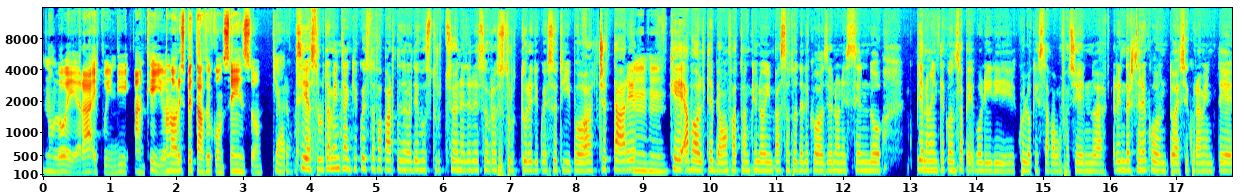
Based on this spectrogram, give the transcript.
non lo era e quindi anche io non ho rispettato il consenso. Chiaro. Sì, assolutamente anche questo fa parte della decostruzione delle sovrastrutture di questo tipo, accettare mm-hmm. che a volte abbiamo fatto anche noi in passato delle cose non essendo pienamente consapevoli di quello che stavamo facendo e rendersene conto è sicuramente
